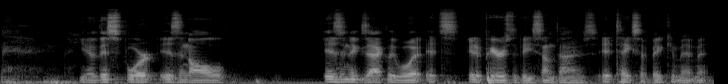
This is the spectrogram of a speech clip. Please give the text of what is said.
you know, this sport isn't all, isn't exactly what it's it appears to be. Sometimes it takes a big commitment.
